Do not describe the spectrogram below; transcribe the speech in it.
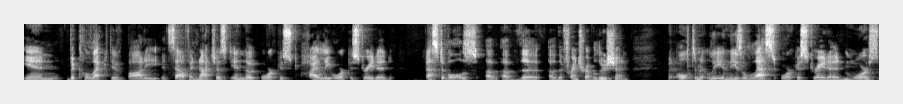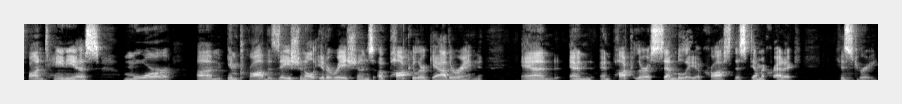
in the collective body itself and not just in the orchest- highly orchestrated festivals of, of the of the French Revolution, but ultimately in these less orchestrated, more spontaneous, more um, improvisational iterations of popular gathering and and and popular assembly across this democratic history.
